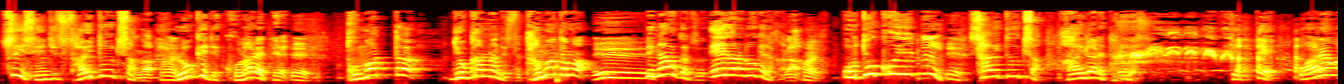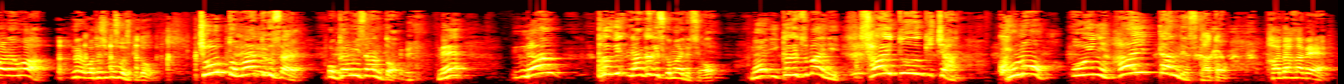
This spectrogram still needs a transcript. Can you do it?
つい先日斎藤由貴さんがはい。ロケで来られて、え。泊まった旅館なんですって、たまたま。ええで、なおかつ映画のロケだから、はい男湯にええ斎藤由貴さん入られたんです。って言って、我々は、な私もそうですけど、ちょっと待ってください。おかみさんと。ね。何ヶ月、何ヶ月か前ですよ。ね。1ヶ月前に、斎藤由貴ちゃん、このお湯に入ったんですか？と。裸で。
